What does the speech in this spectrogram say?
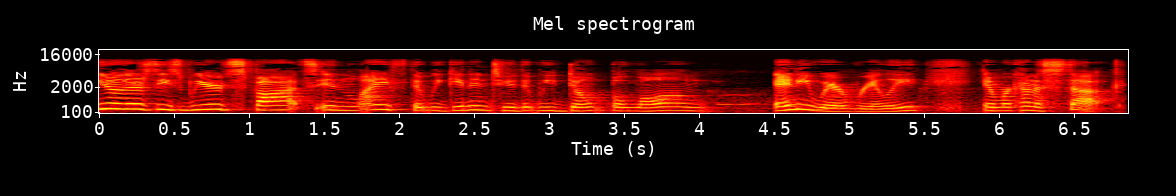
You know, there's these weird spots in life that we get into that we don't belong anywhere really, and we're kind of stuck.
